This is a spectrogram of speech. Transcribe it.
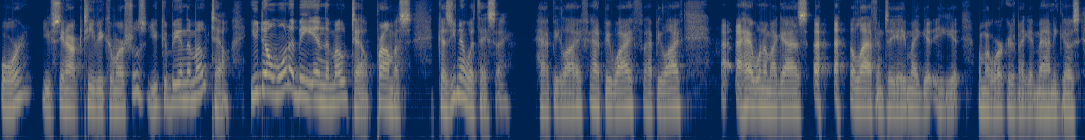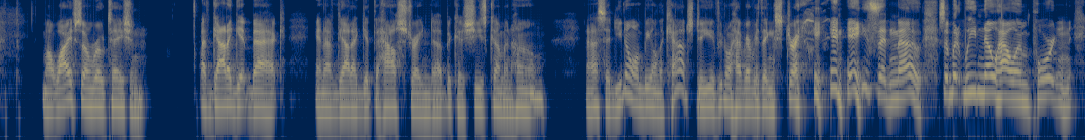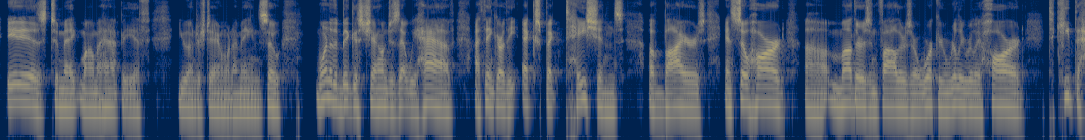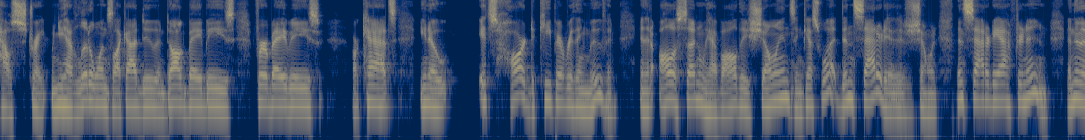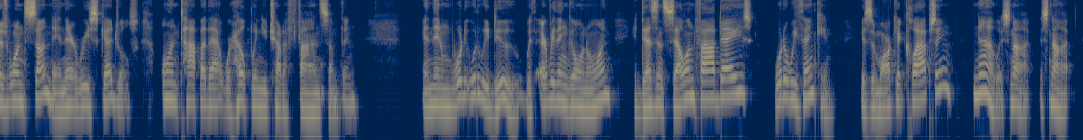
Or you've seen our TV commercials, you could be in the motel. You don't want to be in the motel, promise, because you know what they say happy life, happy wife, happy life. I, I had one of my guys laughing to you. He might get he get one of my workers may get mad. And He goes, "My wife's on rotation. I've got to get back and I've got to get the house straightened up because she's coming home." And I said, You don't want to be on the couch, do you, if you don't have everything straight? and he said, No. So, but we know how important it is to make mama happy if you understand what I mean. So, one of the biggest challenges that we have, I think, are the expectations of buyers. And so hard, uh, mothers and fathers are working really, really hard to keep the house straight. When you have little ones like I do, and dog babies, fur babies, or cats, you know, it's hard to keep everything moving. And then all of a sudden we have all these showings. And guess what? Then Saturday there's a showing, then Saturday afternoon, and then there's one Sunday, and then it reschedules. On top of that, we're helping you try to find something. And then what, what do we do with everything going on? It doesn't sell in five days. What are we thinking? Is the market collapsing? No, it's not. It's not.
